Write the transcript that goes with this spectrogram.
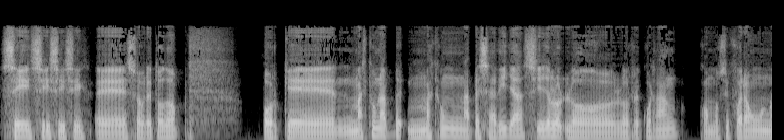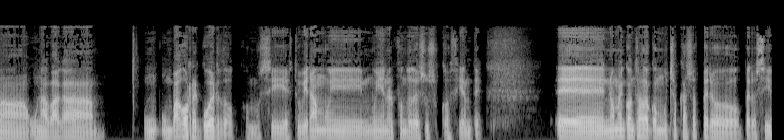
Sí, sí, sí, sí. Eh, sobre todo porque más que una, más que una pesadilla, sí ellos lo recuerdan como si fuera una, una vaga, un, vago recuerdo, como si estuviera muy, muy en el fondo de su subconsciente. Eh, no me he encontrado con muchos casos, pero, pero sí,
